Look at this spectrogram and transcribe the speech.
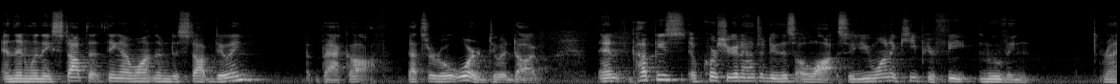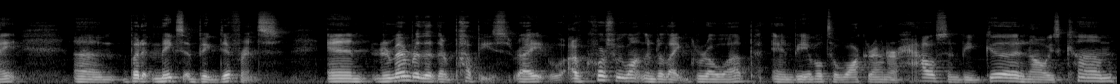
and then when they stop that thing I want them to stop doing, back off. That's a reward to a dog. And puppies, of course, you're going to have to do this a lot. So, you want to keep your feet moving, right? um, but it makes a big difference. And remember that they're puppies, right? Of course, we want them to like grow up and be able to walk around our house and be good and always come.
